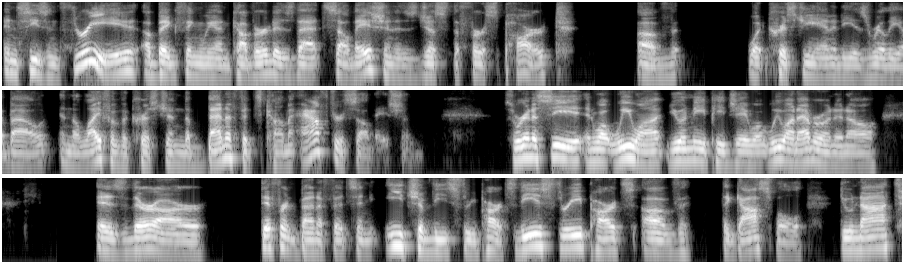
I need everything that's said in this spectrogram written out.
in season three, a big thing we uncovered is that salvation is just the first part of what Christianity is really about in the life of a Christian, the benefits come after salvation. So we're going to see in what we want, you and me, PJ, what we want everyone to know is there are different benefits in each of these three parts. These three parts of the gospel do not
